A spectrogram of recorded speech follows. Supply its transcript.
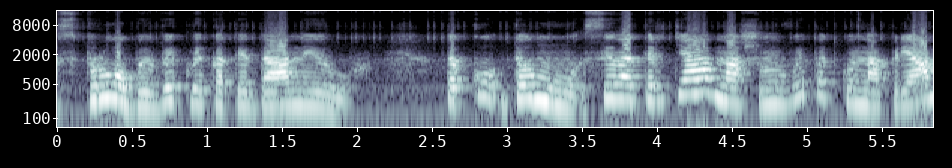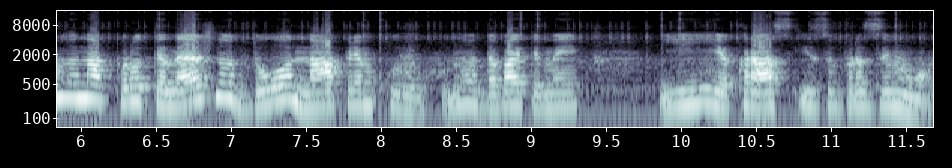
спроби викликати даний рух. Тому сила тертя в нашому випадку напрямлена протилежно до напрямку руху. Ну, Давайте ми її якраз і зобразимо.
